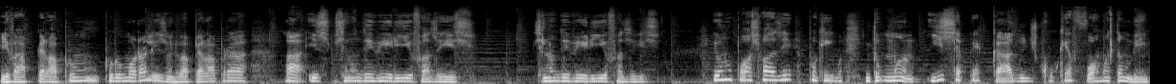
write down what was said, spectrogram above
Ele vai apelar para o moralismo. Ele vai apelar para. Ah, isso você não deveria fazer isso. Você não deveria fazer isso. Eu não posso fazer porque. Então, mano, isso é pecado de qualquer forma também.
